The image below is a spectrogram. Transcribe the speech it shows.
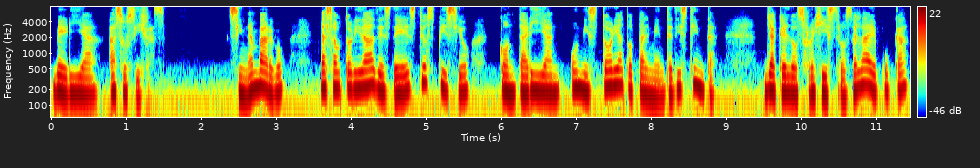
vería a sus hijas. Sin embargo, las autoridades de este hospicio contarían una historia totalmente distinta, ya que los registros de la época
